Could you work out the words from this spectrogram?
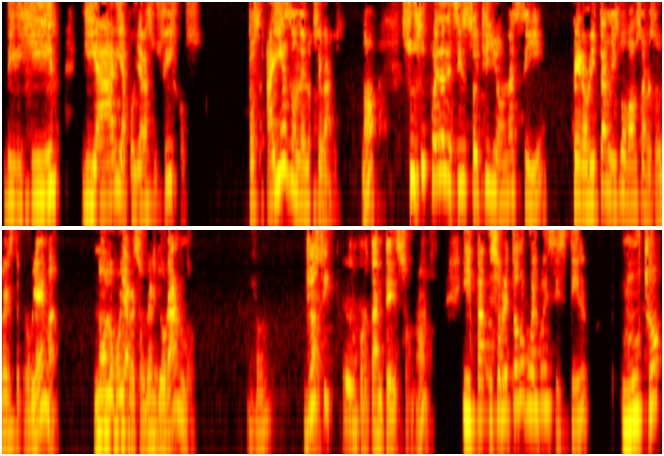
dirigir, guiar y apoyar a sus hijos. Entonces, ahí es donde no se vale, ¿no? Susi puede decir, soy chillona, sí, pero ahorita mismo vamos a resolver este problema. No lo voy a resolver llorando. Uh -huh. Yo claro. sí creo importante eso, ¿no? Y sobre todo vuelvo a insistir mucho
